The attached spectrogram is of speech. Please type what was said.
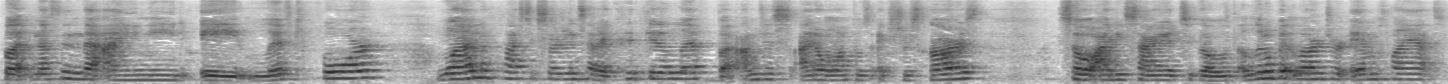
but nothing that I need a lift for. One plastic surgeon said I could get a lift, but I'm just, I don't want those extra scars. So I decided to go with a little bit larger implant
